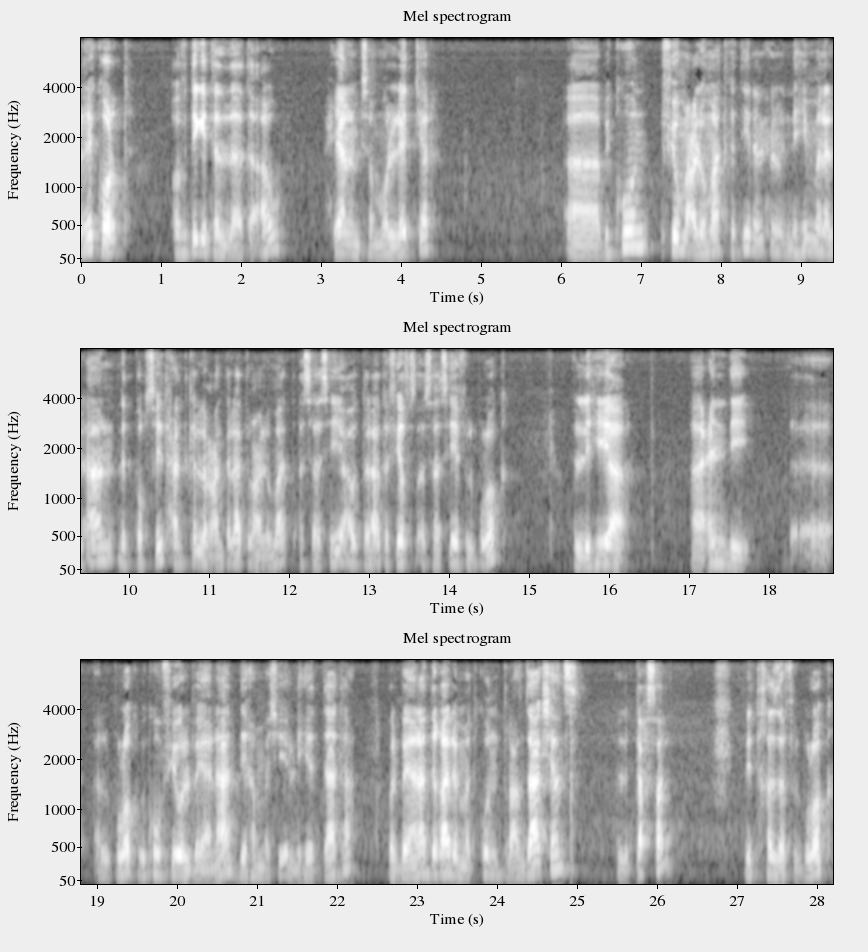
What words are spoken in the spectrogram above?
record of digital data أو أحيانا بيسموه ال ledger آه بيكون فيه معلومات كثيرة. نحن نهمنا الآن للتبسيط. حنتكلم عن ثلاثة معلومات أساسية أو ثلاثة fields أساسية في ال block اللي هي آه عندي آه ال block بيكون فيه البيانات. دي أهم شيء اللي هي ال data. والبيانات دي غالبا ما تكون transactions اللي بتحصل بتتخزن في ال block.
